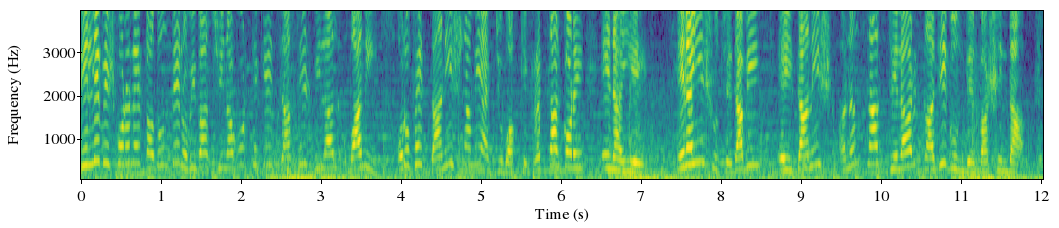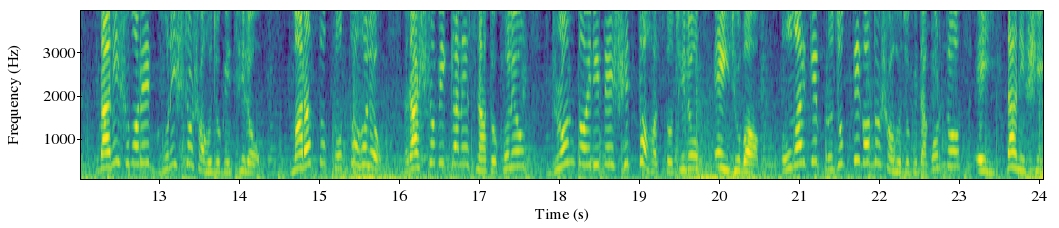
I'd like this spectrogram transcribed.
দিল্লি বিস্ফোরণের তদন্তে রবিবার শ্রীনগর থেকে জাসির বিলাল ওয়ানি ওরফে দানিশ নামে এক যুবককে গ্রেপ্তার করে এনআইএ। এনআইএ সূত্রে দাবি, এই দানিশ অনন্তনাগ জেলার কাজীগুন্দের বাসিন্দা। দানিশ উমরের ঘনিষ্ঠ সহযোগী ছিল। মারাত্মক তথ্য হলেও রাষ্ট্রবিজ্ঞানে স্নাতক হলেও ড্রোন তৈরিতে সিদ্ধহস্ত ছিল এই যুবক। উমারকে প্রযুক্তিগত সহযোগিতা করত এই দানিশি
